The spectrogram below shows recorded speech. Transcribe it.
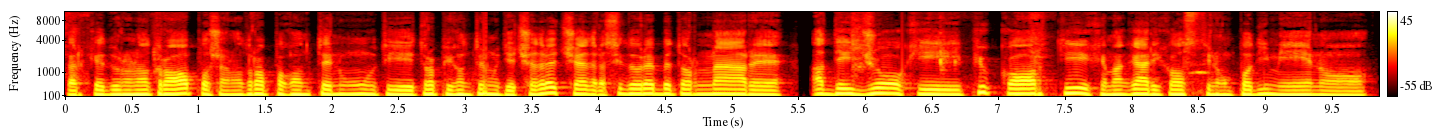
perché durano troppo, hanno troppo contenuti, troppi contenuti, eccetera, eccetera. Si dovrebbe tornare a dei giochi più corti che magari costino un po' di meno,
